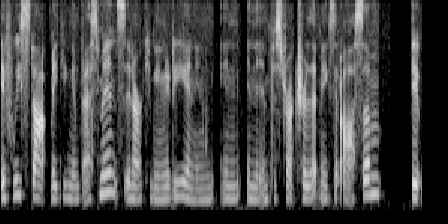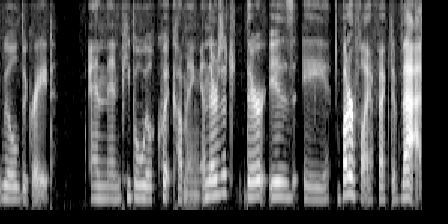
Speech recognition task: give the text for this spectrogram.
if we stop making investments in our community and in, in, in the infrastructure that makes it awesome, it will degrade. And then people will quit coming. And there's a there is a butterfly effect of that.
